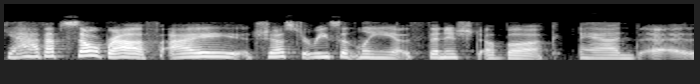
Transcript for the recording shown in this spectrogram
Yeah, that's so rough. I just recently finished a book and. Uh,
